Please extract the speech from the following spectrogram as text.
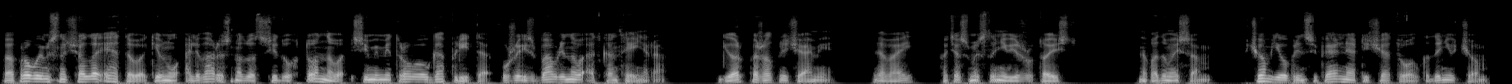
«Попробуем сначала этого», — кивнул Альварес на 22-тонного 7-метрового гоплита, уже избавленного от контейнера. Георг пожал плечами. «Давай, хотя смысла не вижу, то есть...» «Но подумай сам, в чем его принципиальное отличие от волка? Да ни в чем.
